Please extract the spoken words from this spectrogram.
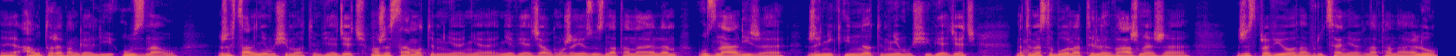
E, autor Ewangelii uznał, że wcale nie musimy o tym wiedzieć. Może sam o tym nie, nie, nie wiedział, może Jezus z Natanaelem uznali, że, że nikt inny o tym nie musi wiedzieć. Natomiast to było na tyle ważne, że, że sprawiło nawrócenie w Natanaelu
